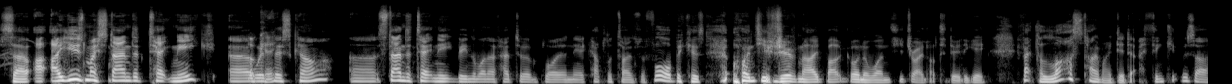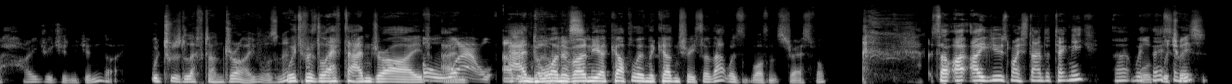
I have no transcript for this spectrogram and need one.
So I, I use my standard technique uh, with this car. Uh, standard technique being the one I've had to employ only a couple of times before because once you've driven Hyde Park Corner once, you try not to do it again. In fact, the last time I did it, I think it was a hydrogen Hyundai, Which was left-hand drive, wasn't it? which was left-hand drive. oh and wow! Added and one of only a couple in the country, so that was wasn't stressful. so I, I used my standard technique uh, with Well, this, which and it is?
